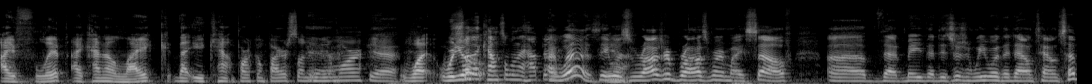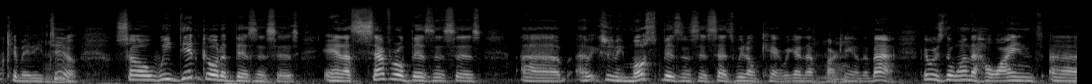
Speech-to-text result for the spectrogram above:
I flipped. I kind of like that you can't park on fire. Firestone anymore. yeah. What were you on the council when that happened? I was. It was Roger Brossmer and myself uh, that made the decision. We were the downtown subcommittee Mm-hmm. too. So we did go to businesses, and uh, several businesses. Uh, uh, excuse me. Most businesses says we don't care. We got enough parking on the back. There was the one, the Hawaiian, uh, Mm-hmm.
